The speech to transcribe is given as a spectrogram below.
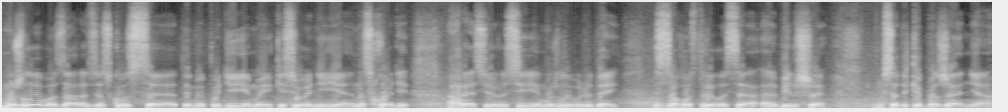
Можливо, зараз в зв'язку з е, тими подіями, які сьогодні є на сході, агресією Росії, можливо, людей загострилося більше все-таки бажання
